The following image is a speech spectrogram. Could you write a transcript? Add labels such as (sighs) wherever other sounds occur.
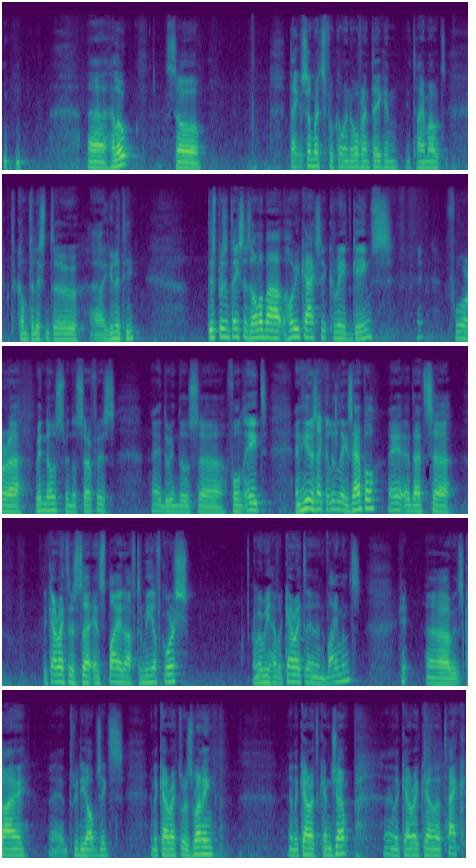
(laughs) Uh, hello. So, thank you so much for coming over and taking the time out to come to listen to uh, Unity. This presentation is all about how you can actually create games eh, for uh, Windows, Windows Surface, uh, the Windows uh, Phone 8. And here's like a little example. Uh, that's uh, the character is uh, inspired after me, of course. Where we have a character and environment okay, with sky, 3D objects, and the character is running, and the character can jump, and the character can attack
